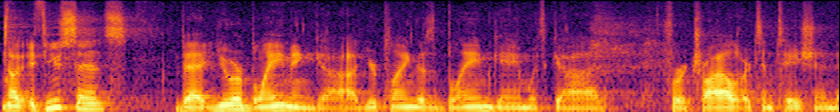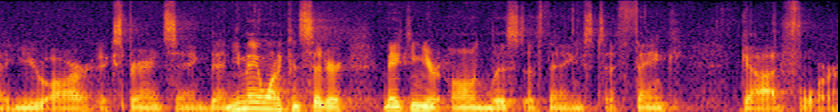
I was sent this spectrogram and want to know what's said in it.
Now, if you sense that you are blaming God, you're playing this blame game with God for a trial or temptation that you are experiencing, then you may want to consider making your own list of things to thank God for.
